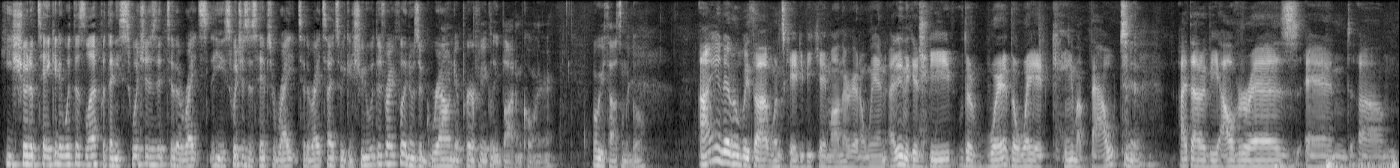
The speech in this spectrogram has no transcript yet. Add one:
he should have taken it with his left, but then he switches it to the right. He switches his hips right to the right side so he can shoot it with his right foot, and it was a grounder perfectly bottom corner. What were your thoughts on the goal? I inevitably thought once KDB came on, they were going to win. I didn't think it'd be the way the way it came about. Yeah. I thought it'd be Alvarez and um,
